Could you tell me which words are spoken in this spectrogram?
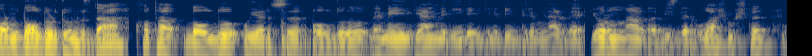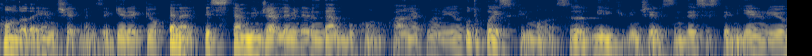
formu doldurduğunuzda kota doldu uyarısı olduğu ve mail gelmediği ile ilgili bildirimler de yorumlarda bizlere ulaşmıştı. Bu konuda da endişe etmenize gerek yok. Genellikle sistem güncellemelerinden bu konu kaynaklanıyor. Kutup ayısı firması 1-2 gün içerisinde sistemi yeniliyor.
